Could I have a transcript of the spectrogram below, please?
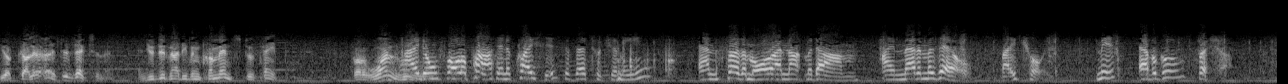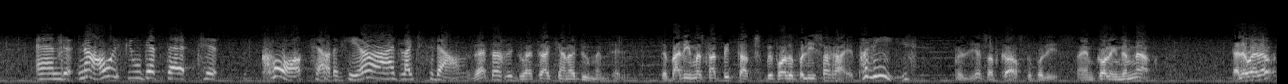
Your color is excellent, and you did not even commence to faint. For one who... I don't fall apart in a crisis, if that's what you mean. And furthermore, I'm not Madame. I'm Mademoiselle, by choice. Miss Abigail Thresher. And now, if you'll get that uh, corpse out of here, I'd like to sit down. That I regret I cannot do, mademoiselle. The body must not be touched before the police arrive. Police? Well, yes, of course, the police. I am calling them now. Hello, hello?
